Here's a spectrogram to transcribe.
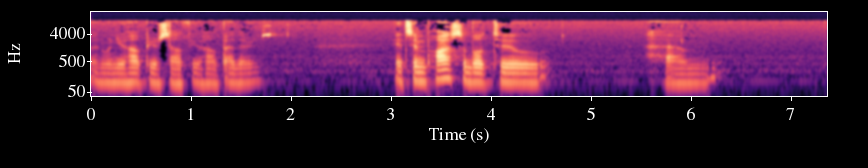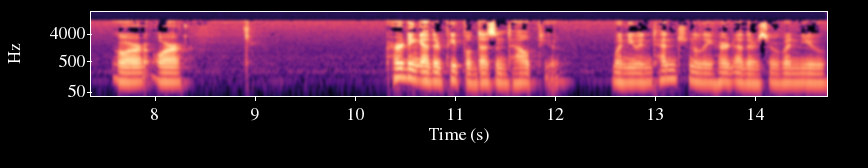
and when you help yourself, you help others. It's impossible to, um, or or hurting other people doesn't help you. When you intentionally hurt others, or when you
